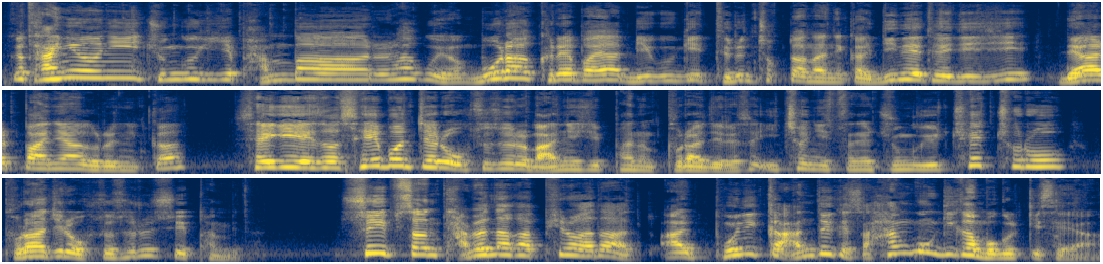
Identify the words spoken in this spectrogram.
그러니까 당연히 중국이 반발을 하고요. 뭐라 그래봐야 미국이 들은 척도 안 하니까 니네 돼지지 내 알 바냐 그러니까 세계에서 세 번째로 옥수수를 많이 수입하는 브라질에서 2024년 중국이 최초로 브라질 옥수수를 수입합니다. 수입선 다변화가 필요하다. 아 보니까 안 되겠어. 항공기가 먹을 기세야.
